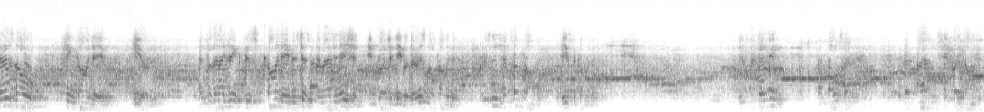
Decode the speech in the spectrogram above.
there is no King Kamadev here. And so then I think this Kamadev is just imagination in Braja Leela. There is no Kamadev. Krishna is himself come. He's the Kamadev. He is pretending from outside that I been sent by Kamdev.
